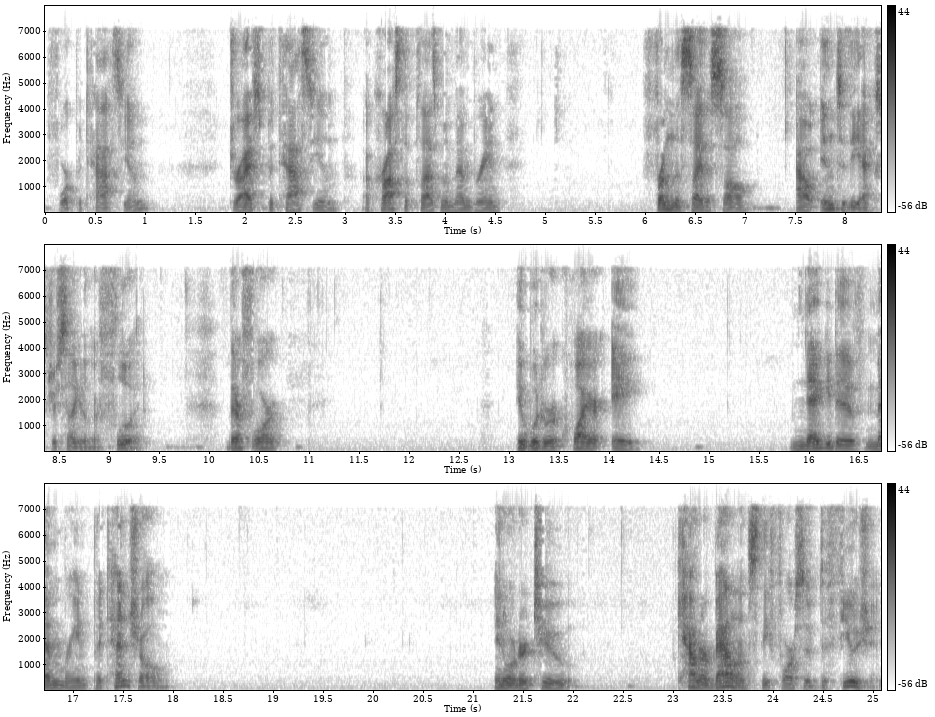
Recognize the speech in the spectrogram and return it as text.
for potassium drives potassium across the plasma membrane from the cytosol out into the extracellular fluid. Therefore, it would require a negative membrane potential in order to counterbalance the force of diffusion.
